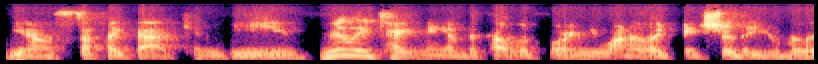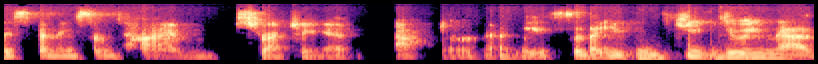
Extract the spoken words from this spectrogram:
you know stuff like that can be really tightening of the pelvic floor and you want to like make sure that you're really spending some time stretching it after at least so that you can keep doing that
